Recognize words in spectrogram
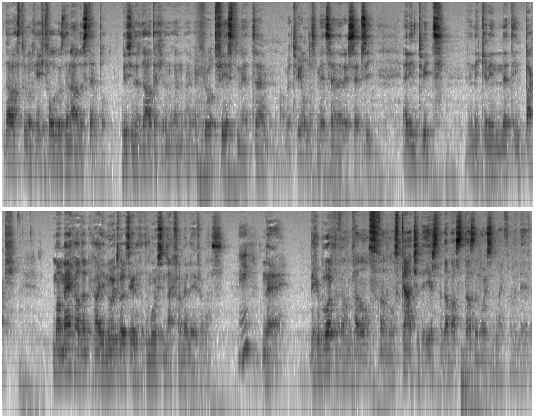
dat was toen nog echt volgens de oude stempel. Dus inderdaad een, een, een groot feest met, uh, met 200 mensen en een receptie. En in het wit. En ik in, net in pak. Maar mij ga, ga je nooit horen zeggen dat dat de mooiste dag van mijn leven was. Nee? Nee. De geboorte van, van, ons, van ons Kaatje, de eerste, dat, was, dat is de mooiste dag van mijn leven.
